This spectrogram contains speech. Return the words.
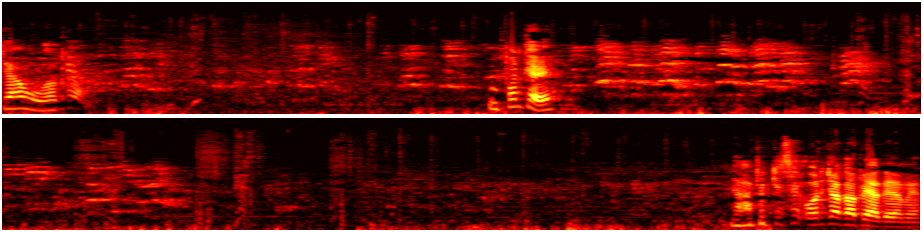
क्या हुआ क्या? ऊपर क्या है? यहाँ पे किसी और जगह पे आ गया मैं।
